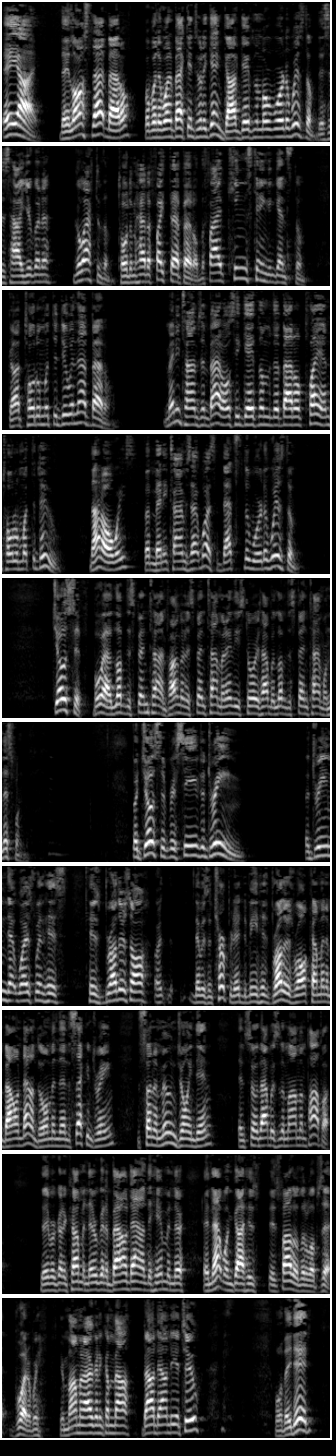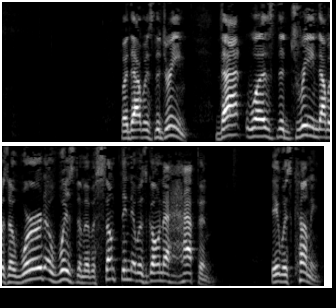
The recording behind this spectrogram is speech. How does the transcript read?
Ai. They lost that battle, but when they went back into it again, God gave them a word of wisdom. This is how you're gonna go after them. Told them how to fight that battle. The five kings came against them. God told them what to do in that battle. Many times in battles, He gave them the battle plan, told them what to do. Not always, but many times that was. That's the word of wisdom. Joseph, boy, I'd love to spend time. If I'm going to spend time on any of these stories, I would love to spend time on this one. But Joseph received a dream. A dream that was when his, his brothers all, or that was interpreted to mean his brothers were all coming and bowing down to him. And then the second dream, the sun and moon joined in. And so that was the mom and papa. They were going to come and they were going to bow down to him and and that one got his, his father a little upset. What are we, your mom and I are going to come bow, bow down to you too? well, they did. But that was the dream. That was the dream. That was a word of wisdom. It was something that was going to happen. It was coming.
